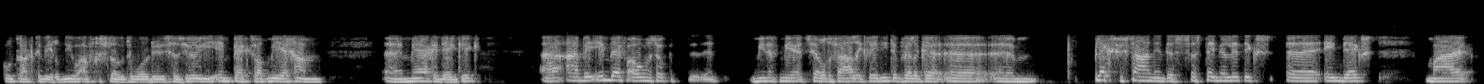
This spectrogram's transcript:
contracten weer opnieuw afgesloten worden. Dus dan zul je die impact wat meer gaan eh, merken, denk ik. Eh, AB InBev overigens ook min of meer hetzelfde verhaal. Ik weet niet op welke eh, ehm, plek ze staan in de Sustainalytics eh, Index. Maar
